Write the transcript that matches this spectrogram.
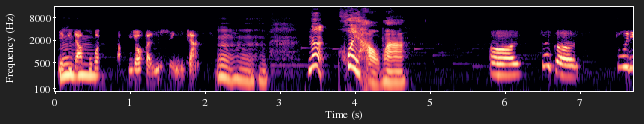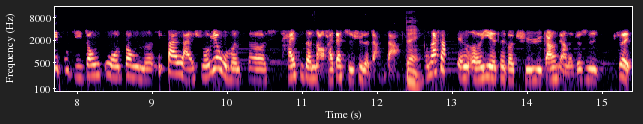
也比较不会你就分心这样。嗯嗯嗯，那会好吗？呃，这个注意力不集中过动呢，一般来说，因为我们的孩子的脑还在持续的长大，对，那像前额叶这个区域，刚刚讲的就是最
